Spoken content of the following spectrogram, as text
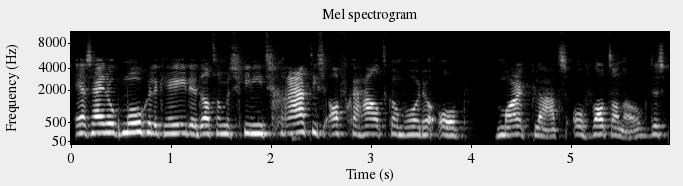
Er zijn ook mogelijkheden dat er misschien iets gratis afgehaald kan worden op marktplaats of wat dan ook. Dus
